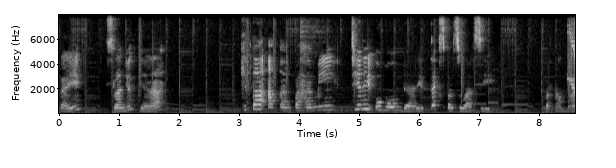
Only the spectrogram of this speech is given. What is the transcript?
Baik, selanjutnya kita akan pahami ciri umum dari teks persuasi. Pertama,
